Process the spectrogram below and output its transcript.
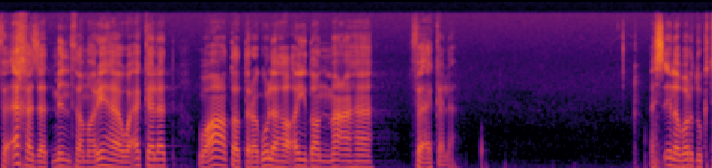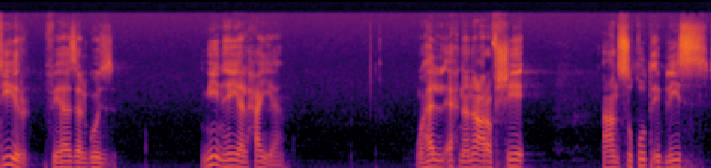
فأخذت من ثمرها وأكلت وأعطت رجلها أيضا معها فأكل. أسئلة برضو كتير في هذا الجزء. مين هي الحية؟ وهل إحنا نعرف شيء عن سقوط إبليس؟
